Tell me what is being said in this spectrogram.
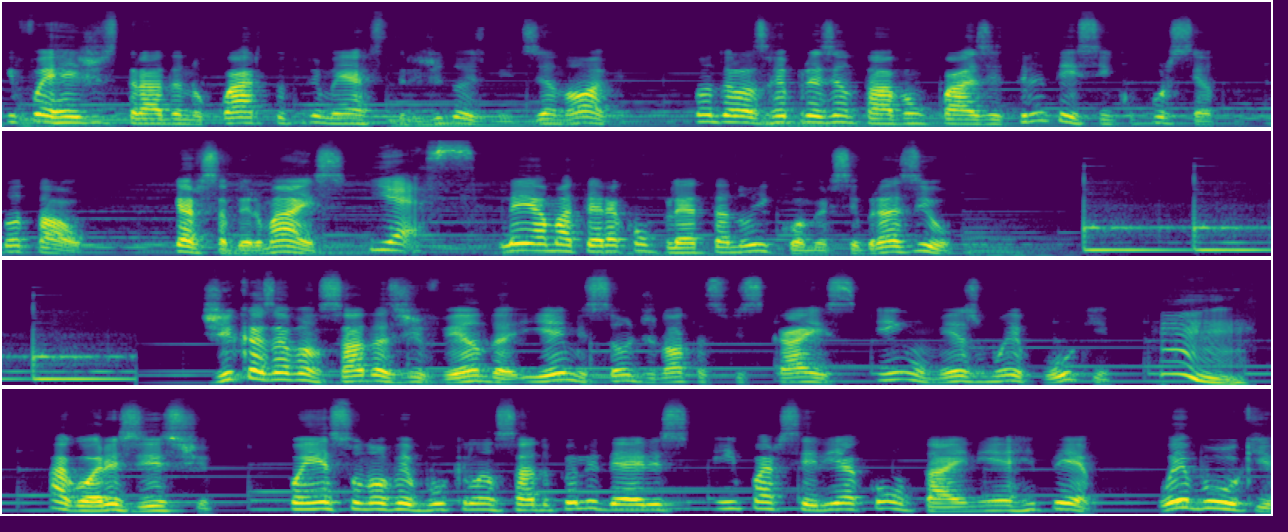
que foi registrada no quarto trimestre de 2019, quando elas representavam quase 35% do total. Quer saber mais? Yes. Leia a matéria completa no e-commerce Brasil. Dicas avançadas de venda e emissão de notas fiscais em um mesmo e-book? Hum. Agora existe. Conheça o novo e-book lançado pelo Ideres em parceria com o Tiny RP. O e-book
